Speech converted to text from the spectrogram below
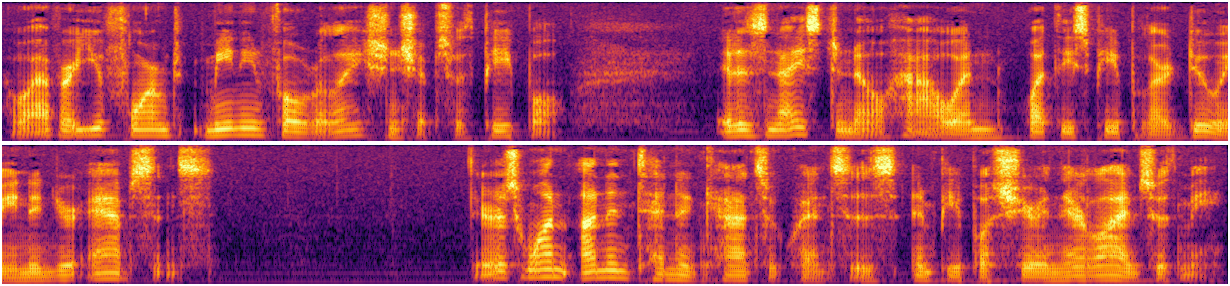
However, you formed meaningful relationships with people. It is nice to know how and what these people are doing in your absence. There is one unintended consequences in people sharing their lives with me.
